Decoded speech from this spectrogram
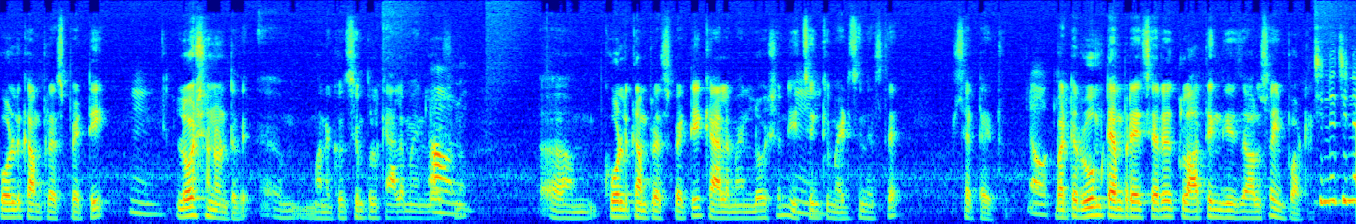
కోల్డ్ కంప్రెస్ పెట్టి లోషన్ ఉంటుంది మనకు simple calamine lotion cold compress పెట్టి క్యాలమైన్ లోషన్ ఇచ్చింగ్కి మెడిసిన్ ఇస్తే సెట్ అవుతుంది but room temperature clothing is also important చిన్న చిన్న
